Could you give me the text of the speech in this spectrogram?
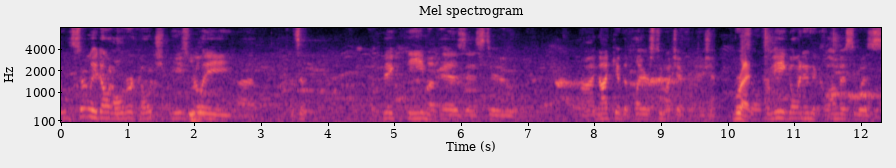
we certainly don't overcoach. He's Mm-hmm. really, uh, it's a, a big theme of his is to uh, not give the players too much information. Right. So for me, going into Columbus was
